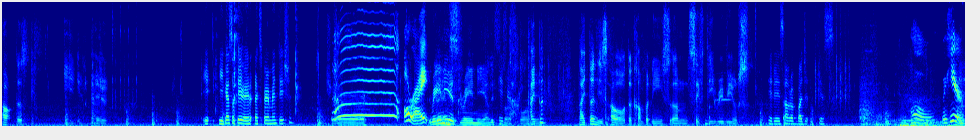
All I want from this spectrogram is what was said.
out the safety you guys okay with experimentation? Sure. Ah, alright. Rainy is rainy. At least it's It's- not stormy. Titan. Titan is out of the company's um safety reviews. It is out of budget, yes. Oh, we're here.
